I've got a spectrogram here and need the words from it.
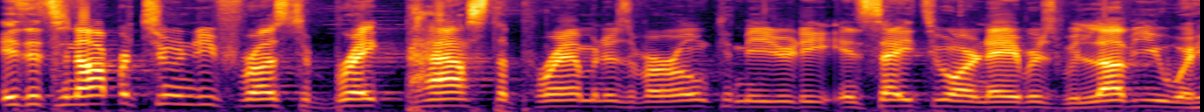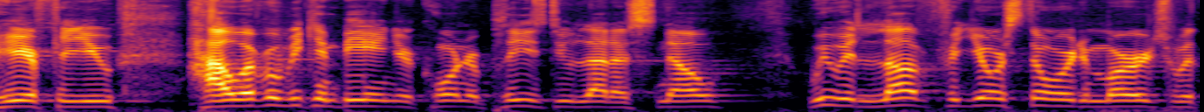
is it's an opportunity for us to break past the parameters of our own community and say to our neighbors, We love you, we're here for you. However, we can be in your corner, please do let us know. We would love for your story to merge with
